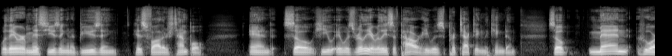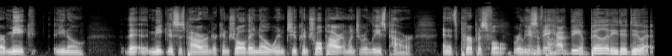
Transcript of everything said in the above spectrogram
Well, they were misusing and abusing his father's temple. And so he it was really a release of power. He was protecting the kingdom. So men who are meek, you know, the meekness is power under control. They know when to control power and when to release power. And it's purposeful release and of they power. have the ability to do it.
